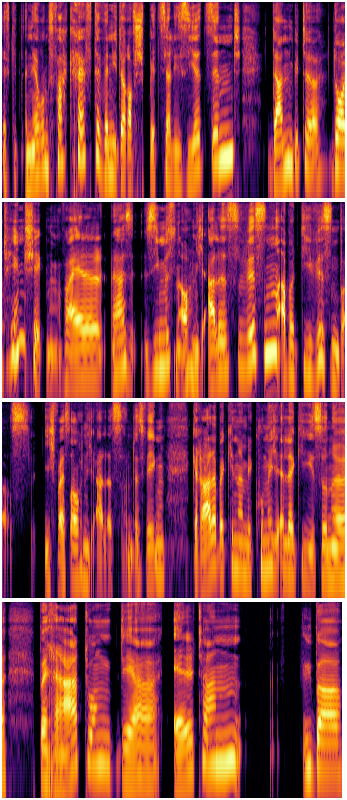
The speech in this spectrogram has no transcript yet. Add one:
es gibt Ernährungsfachkräfte, wenn die darauf spezialisiert sind, dann bitte dorthin schicken, weil ja, sie müssen auch nicht alles wissen, aber die wissen das. Ich weiß auch nicht alles. Und deswegen, gerade bei Kindern mit Kuhmilchallergie ist so eine Beratung der Eltern über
